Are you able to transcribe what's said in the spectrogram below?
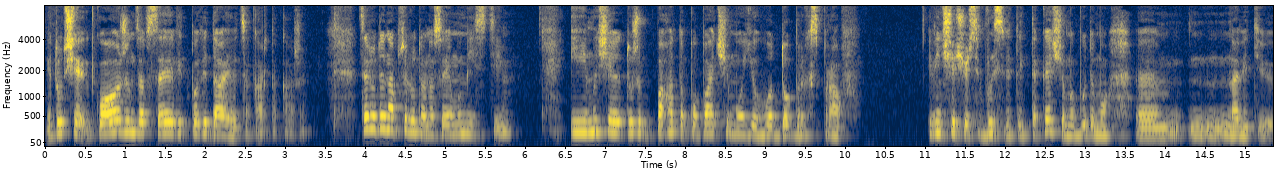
І тут ще кожен за все відповідає, ця карта каже. Це людина абсолютно на своєму місці. І ми ще дуже багато побачимо його добрих справ. І він ще щось висвітить таке, що ми будемо е, навіть е,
